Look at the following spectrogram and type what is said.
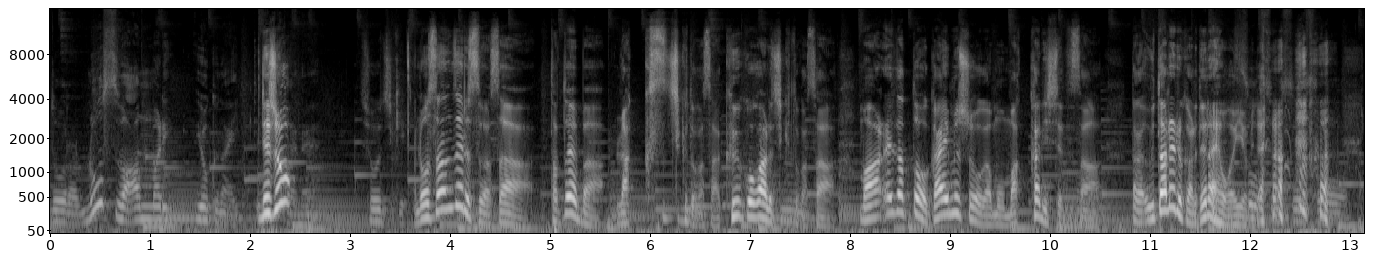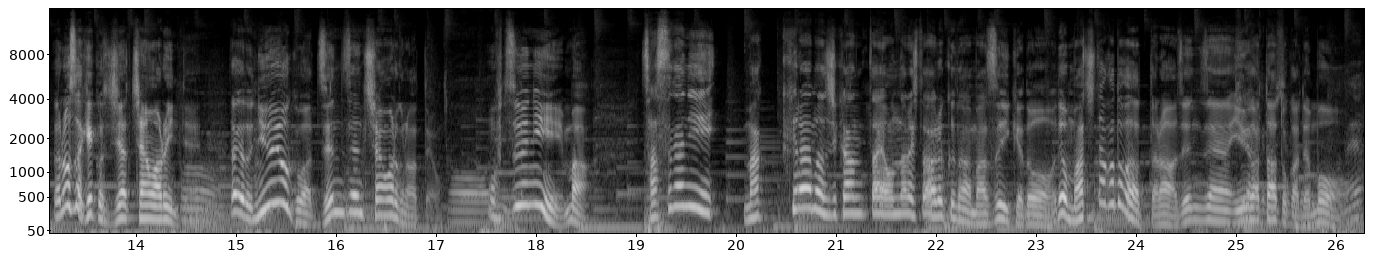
どうだろう？ロスはあんまり良くないっていうでしょ？ね正直。ロサンゼルスはさ例えばラックス地区とかさ空港がある地区とかさ、まあ、あれだと外務省がもう真っ赤にしててさだから撃たれるから出ない方がいいよみたいな。ロスは結構治安治安悪いんで、うん。だけどニューヨークは全然治安悪くなかったよ。もう普通にまあさすがに真っ暗な時間帯女の人歩くのはまずいけどでも街中とかだったら全然夕方とかでもね。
